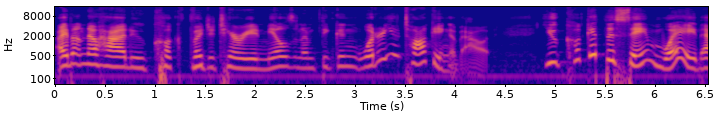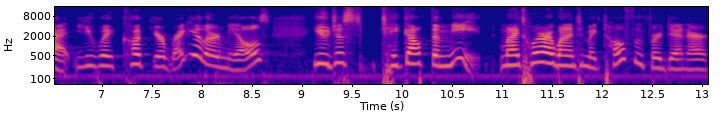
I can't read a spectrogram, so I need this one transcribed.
I don't know how to cook vegetarian meals." And I'm thinking, "What are you talking about?" You cook it the same way that you would cook your regular meals. You just take out the meat. When I told her I wanted to make tofu for dinner,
